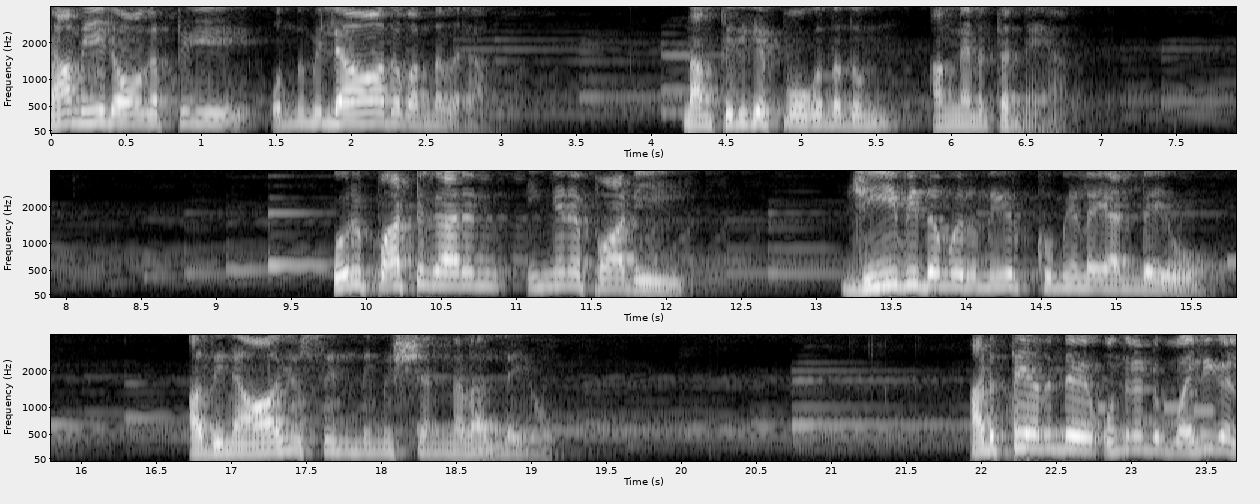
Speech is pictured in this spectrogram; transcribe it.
നാം ഈ ലോകത്തിൽ ഒന്നുമില്ലാതെ വന്നവരാണ്. നാം തിരികെ പോകുന്നതും അങ്ങനെ തന്നെയാണ്. ഒരു പാട്ടുകാരൻ ഇങ്ങനെ പാടി ജീവിതം ഒരു നീർക്കുമിളയല്ലയോ അതിനായുസിൻ നിമിഷങ്ങളല്ലയോ. അടുത്ത അതിന്റെ ഒന്ന് രണ്ട് വരികൾ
